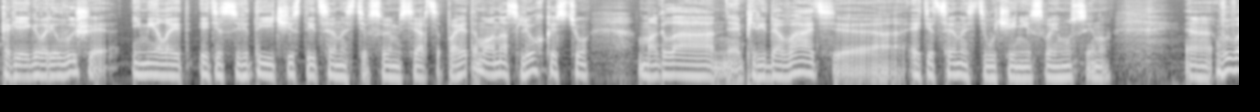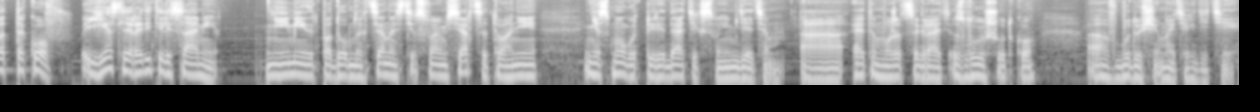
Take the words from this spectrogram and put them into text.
как я и говорил выше, имела эти святые чистые ценности в своем сердце, поэтому она с легкостью могла э, передавать э, эти ценности в учении своему сыну. Э, вывод таков, если родители сами не имеют подобных ценностей в своем сердце, то они не смогут передать их своим детям. А это может сыграть злую шутку в будущем этих детей.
